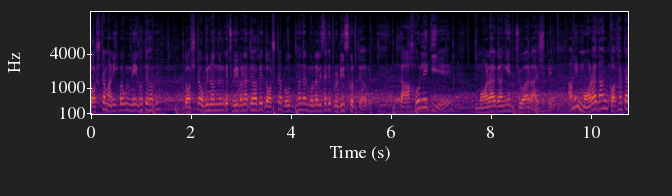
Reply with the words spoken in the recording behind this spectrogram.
দশটা মানিকবাবুর মেঘ হতে হবে, দশটা অভিনন্দনকে ছবি বানাতে হবে, দশটা বৌদ্ধান আর মোনালিসাকে প্রডিউস করতে হবে। তাহলে গিয়ে মরা গাঙের জোয়ার আসবে। আমি মরা গাং কথাটা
